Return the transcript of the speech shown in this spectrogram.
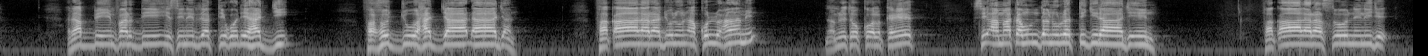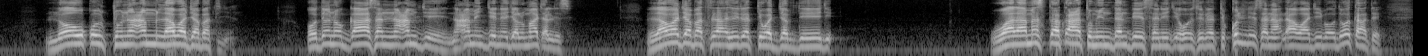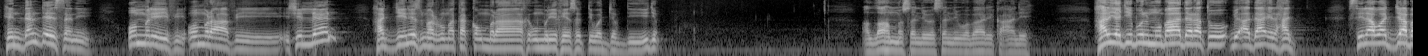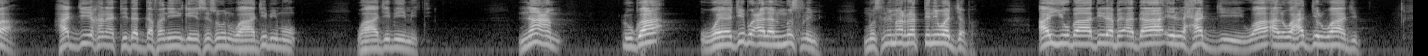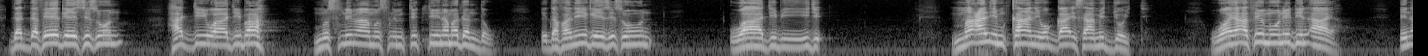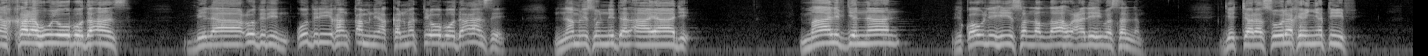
ربي فردي إسن الرتي قد هجي فحجوا حجا داجا فقال رجل أكل عام؟ نمني تقول كيت سئمة هند نرت جراجين فقال رسول نجي لو قلت نعم لوجبت. ودن قاسا نعم جي نعم جي نجل ما تلس لوجبت هرت وجب ديجي. ولا ما استطعت من دندي سني هو سرت كل سنة لا واجب ودوتاتي هن دندي سني عمري في عمرة في شلين حجين اسم الرمتك عمرة عمري خيستي وجب ديجي اللهم صل وسلم وبارك عليه. هل يجب المبادرة بأداء الحج؟ سلا وجبا هجي خنا تددفني قيسسون واجبي مو. واجبي مت. نعم. لقاء ويجب على المسلم. مسلما رتني وجب. أن يبادر بأداء الحج والحج الواجب. دد في قيسسون حجي واجبة مسلمة مسلم تتين مدندو. دفني قيسسون واجبي يجي. مع الإمكان هقا إسام الجويت ويأثم ندي الآية. إن أخره يوبو دآنس بلا عذر عذري خان قمني أكلمت يوبو دانس نمني سند الآيات مالف جنان لقوله صلى الله عليه وسلم. جت رسول خينيتيف.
